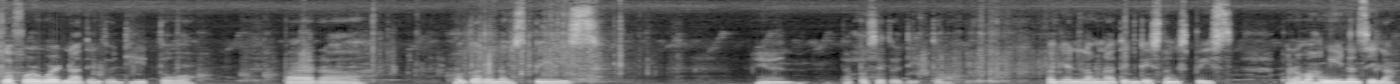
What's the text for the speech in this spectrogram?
So, forward natin to dito para magkaroon ng space. Ayan. Tapos ito dito. Lagyan lang natin guys ng space para mahanginan sila.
